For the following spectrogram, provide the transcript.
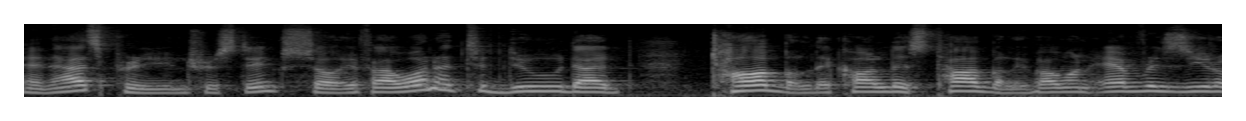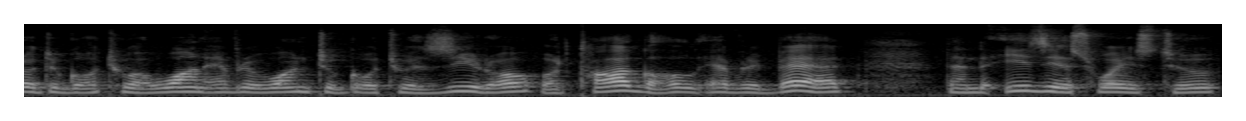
and that's pretty interesting so if I wanted to do that toggle they call this toggle if I want every zero to go to a one every one to go to a zero or toggle every bit then the easiest way is to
